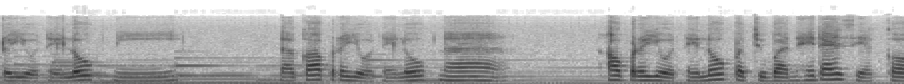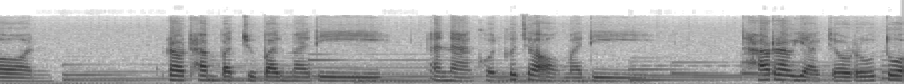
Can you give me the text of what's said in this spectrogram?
ประโยชน์ในโลกนี้ แล้วก็ประโยชน์ในโลกหน้า เอาประโยชน์ในโลกปัจจุบันให้ได้เสียก่อน เราทำปัจจุบันมาดี อนาคตก็จะออกมาดี ถ้าเราอยากจะรู้ตัว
